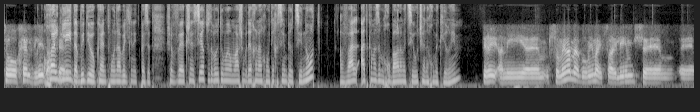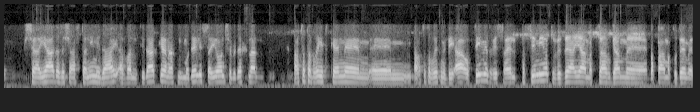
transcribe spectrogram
שהוא אוכל גלידה. אוכל כן. גלידה, בדיוק, כן, תמונה בלתי נתפסת. עכשיו, אה, כשנשיא ארצות הברית אומר משהו, בדרך כלל אנחנו מתייחסים ברצינות, אבל עד כמה זה מחובר למציאות שאנחנו מכירים? תראי, אני אה, שומע מהגורמים הישראלים ש... אה, שהיעד הזה שאפתני מדי, אבל את יודעת, כן, אנחנו לימודי ניסיון שבדרך כלל הברית כן, ארצות הברית מביעה אופטימיות וישראל פסימיות, וזה היה המצב גם בפעם הקודמת.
